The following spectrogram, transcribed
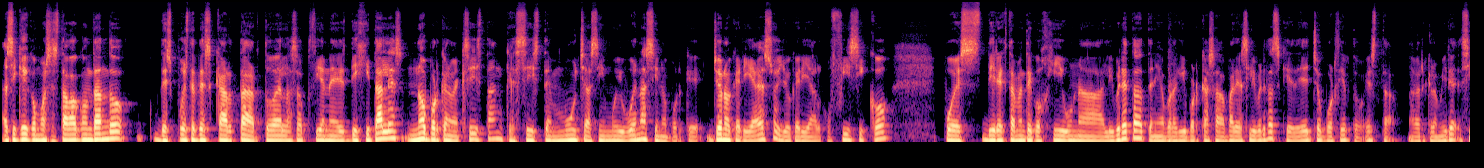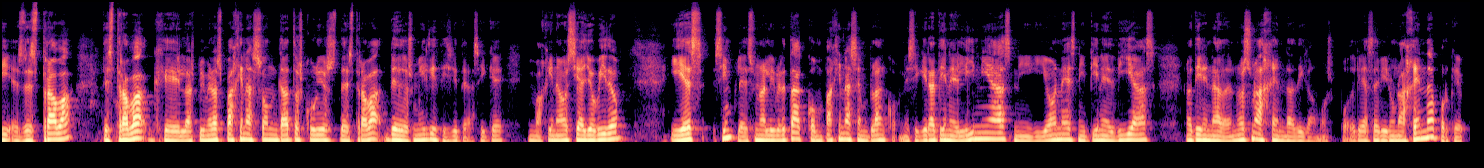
Así que como os estaba contando, después de descartar todas las opciones digitales, no porque no existan, que existen muchas y muy buenas, sino porque yo no quería eso, yo quería algo físico, pues directamente cogí una libreta, tenía por aquí por casa varias libretas, que de hecho, por cierto, esta, a ver que lo mire, sí, es de Strava, de Strava, que las primeras páginas son datos curiosos de Strava de 2017, así que imaginaos si ha llovido, y es simple, es una libreta con páginas en blanco, ni siquiera tiene líneas, ni guiones, ni tiene días, no tiene nada, no es una agenda, digamos, podría servir una agenda porque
